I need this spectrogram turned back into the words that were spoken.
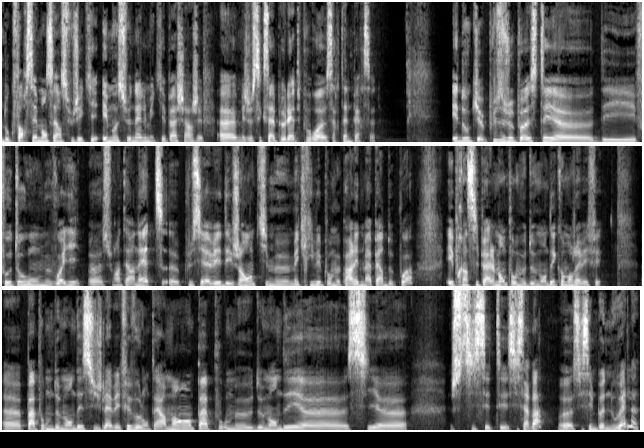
donc forcément c'est un sujet qui est émotionnel mais qui est pas chargé Euh, mais je sais que ça peut l'être pour euh, certaines personnes et donc, euh, plus je postais euh, des photos où on me voyait euh, sur Internet, euh, plus il y avait des gens qui me m'écrivaient pour me parler de ma perte de poids, et principalement pour me demander comment j'avais fait. Pas pour me demander si je l'avais fait volontairement, pas pour me demander si si c'était si ça va, euh, si c'est une bonne nouvelle,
